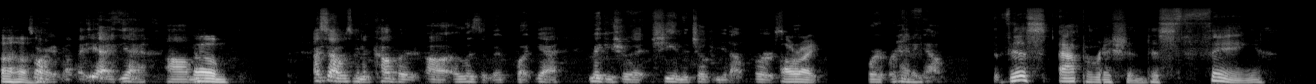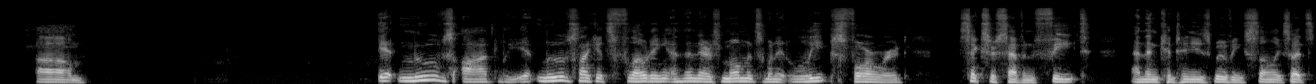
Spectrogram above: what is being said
uh, Sorry about that. Yeah, yeah. Um, Um, I said I was going to cover uh, Elizabeth, but yeah, making sure that she and the children get out first. all right. We're, we're heading out. this apparition, this thing, um, it moves oddly. It moves like it's floating, and then there's moments when it leaps forward six or seven feet and then continues moving slowly. So it's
